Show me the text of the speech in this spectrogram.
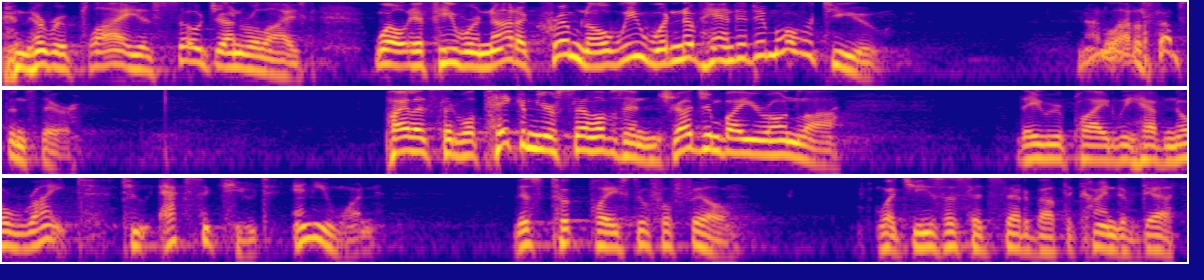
And their reply is so generalized Well, if he were not a criminal, we wouldn't have handed him over to you. Not a lot of substance there. Pilate said, Well, take him yourselves and judge him by your own law. They replied, We have no right to execute anyone. This took place to fulfill what Jesus had said about the kind of death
